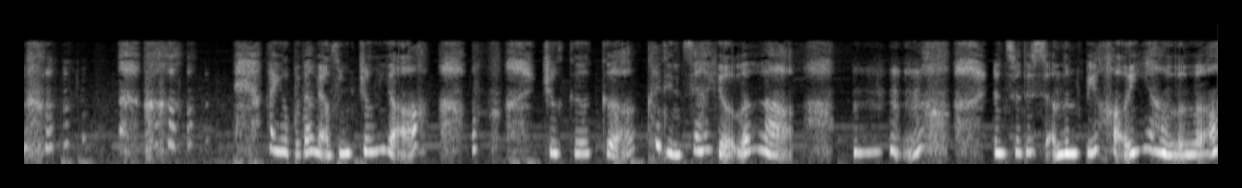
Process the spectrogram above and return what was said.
还有不到两分钟呀，朱哥哥，快点加油了啦！嗯，人家的小嫩逼好痒了了，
